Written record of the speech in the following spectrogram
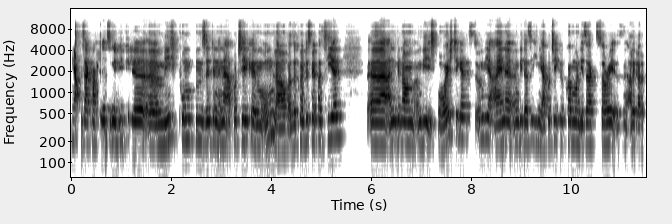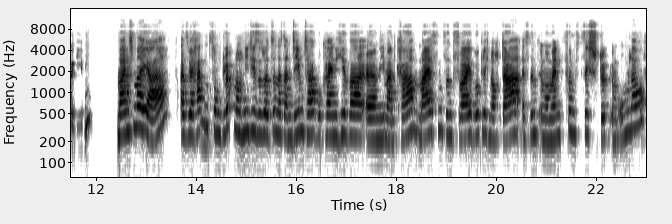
Ja. Sag mal wie viele äh, Milchpumpen sind denn in der Apotheke im Umlauf? Also könnte es mir passieren, äh, angenommen, irgendwie, ich bräuchte jetzt irgendwie eine, irgendwie, dass ich in die Apotheke komme und ihr sagt, sorry, sind alle gerade vergeben? Manchmal ja. Also wir hatten hm. zum Glück noch nie die Situation, dass an dem Tag, wo keine hier war, äh, jemand kam. Meistens sind zwei wirklich noch da. Es sind im Moment 50 Stück im Umlauf.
